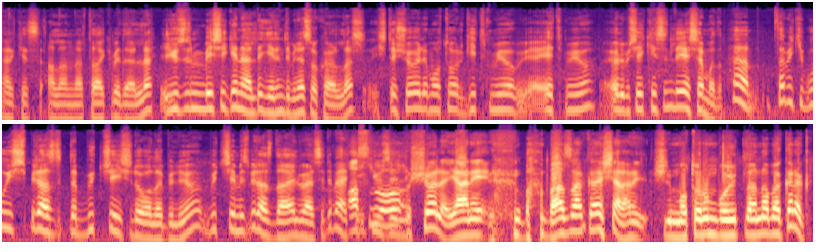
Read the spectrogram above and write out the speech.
Herkes alanlar takip ederler. E, 125'i genelde yerin dibine sokarlar. İşte şöyle motor gitmiyor, etmiyor. Öyle bir şey kesinlikle yaşamadım. Ha tabii ki bu iş birazcık da bütçe işi de olabiliyor. Bütçemiz biraz daha el verseydi belki Aslında 250 o şöyle yani bazı arkadaşlar hani şimdi motorun boyutlarına bakarak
